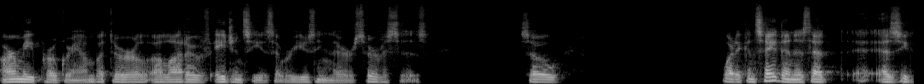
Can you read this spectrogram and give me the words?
Army program, but there were a lot of agencies that were using their services. So what I can say then is that, as you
